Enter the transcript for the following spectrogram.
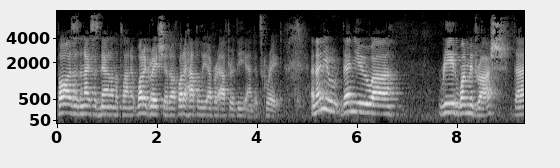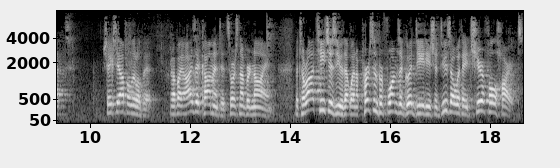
Boaz is the nicest man on the planet. What a great shidduch. What a happily ever after the end. It's great. And then you, then you, uh, read one midrash that shakes you up a little bit. Rabbi Isaac commented, source number nine. The Torah teaches you that when a person performs a good deed, he should do so with a cheerful heart.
